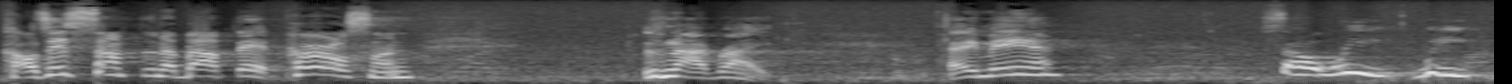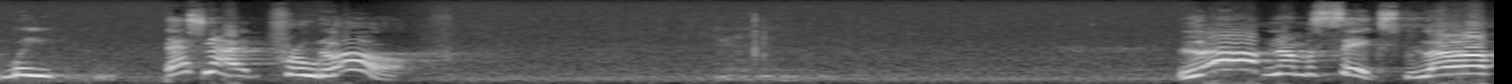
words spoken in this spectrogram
Cause it's something about that person is not right. Amen. So we we we that's not true love. Love number six. Love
